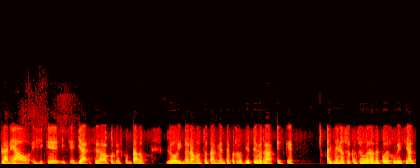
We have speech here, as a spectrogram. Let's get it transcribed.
planeado y que, y que ya se daba por descontado. Lo ignoramos totalmente, pero lo cierto y verdad es que al menos el Consejo General del Poder Judicial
